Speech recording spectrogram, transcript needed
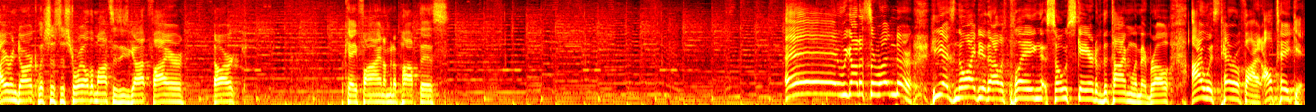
Fire and Dark. Let's just destroy all the monsters he's got. Fire, Dark. Okay, fine. I'm gonna pop this. We gotta surrender. He has no idea that I was playing so scared of the time limit, bro. I was terrified. I'll take it.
